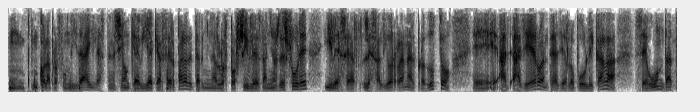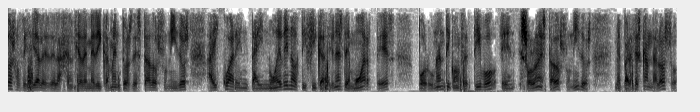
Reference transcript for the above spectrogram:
mm, con la profundidad y la extensión que había que hacer para determinar los posibles daños de Sure y le, le salió rana el producto. Eh, ayer o anteayer lo publicaba. Según datos oficiales de la Agencia de Medicamentos de Estados Unidos, hay 49 notificaciones de muertes por un anticonceptivo en, solo en Estados Unidos. Me parece escandaloso.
